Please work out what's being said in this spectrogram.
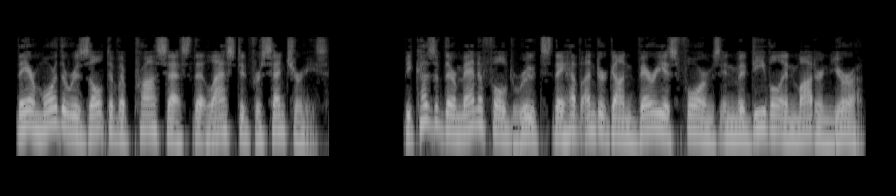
They are more the result of a process that lasted for centuries. Because of their manifold roots they have undergone various forms in medieval and modern Europe.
